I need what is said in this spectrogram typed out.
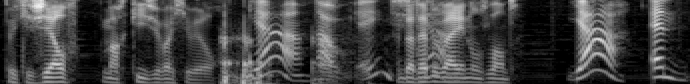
dat je zelf mag kiezen wat je wil. Ja, nou, eens. En dat hebben wij in ons land. Ja, en,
